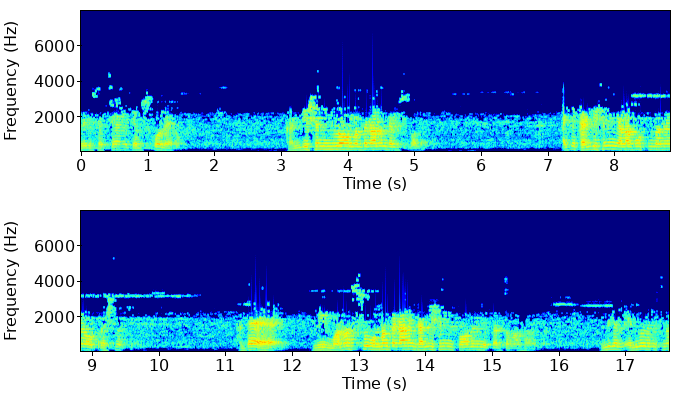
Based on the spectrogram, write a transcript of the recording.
మీరు సత్యాన్ని తెలుసుకోలేరు. కండిషనింగ్లో ఉన్నంతకాలం తెలుసుకోలేరు. అయితే కండిషనింగ్ ఎలా పోతుందనే ఒక ప్రశ్న వచ్చింది. అంటే మీ మనస్సు ఉన్నంతకాలం కండిషనింగ్ పోదని చెప్పారు సమాధానం. ఎందుకంటే ఎందుకో తెలిసిన?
